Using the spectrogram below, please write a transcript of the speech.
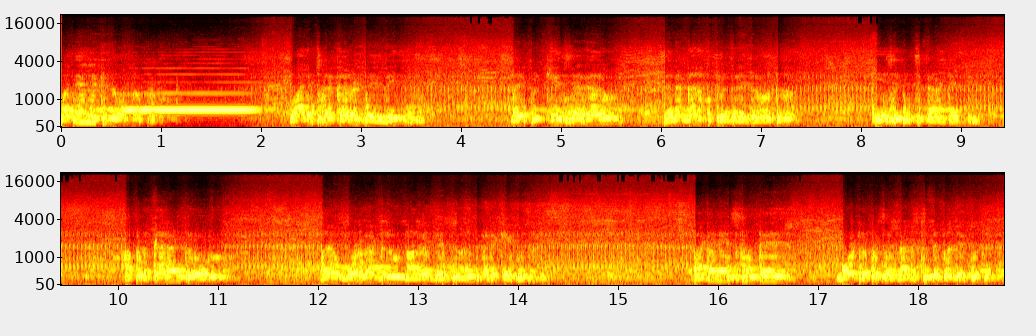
పదేళ్ళ కింద ఉన్నప్పుడు వాళ్ళు ఇచ్చిన కరెంట్ ఏంది? మరి ఇప్పుడు కేసీఆర్ గారు తెలంగాణ ముఖ్యమంత్రి అయిన తర్వాత కేసీఆర్ ఇచ్చిన కరెంట్ ఏంది? అప్పుడు కరెంటు మనం మూడు గంటలు నాలుగు గంటలు ఇస్తున్నాం ఎందుకంటే కేపోతుంది బటన్ వేసుకుంటే మోటార్ కోసం నడుస్తుంటే బంద్ అయిపోతుంది.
